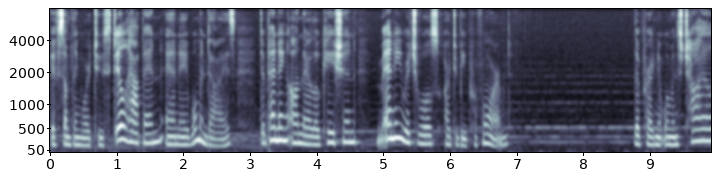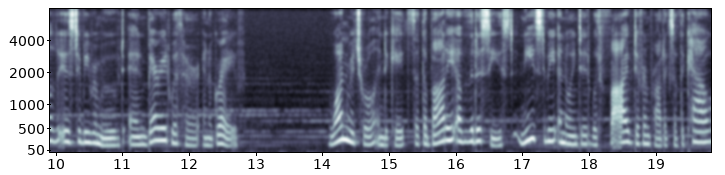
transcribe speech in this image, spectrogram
If something were to still happen and a woman dies, depending on their location, many rituals are to be performed. The pregnant woman's child is to be removed and buried with her in a grave. One ritual indicates that the body of the deceased needs to be anointed with five different products of the cow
